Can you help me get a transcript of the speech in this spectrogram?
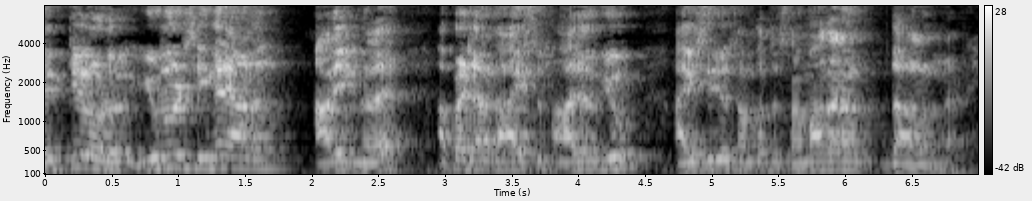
വ്യക്തികളോട് യൂണിവേഴ്സ് ഇങ്ങനെയാണ് അറിയിക്കുന്നത്. അപ്പോൾ എല്ലാവർക്കും ആയുസ്സും ആരോഗ്യവും ഐശ്വര്യവും സമ്പത്ത് സമാധാനം ധാരാളം ഉണ്ടാകട്ടെ.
